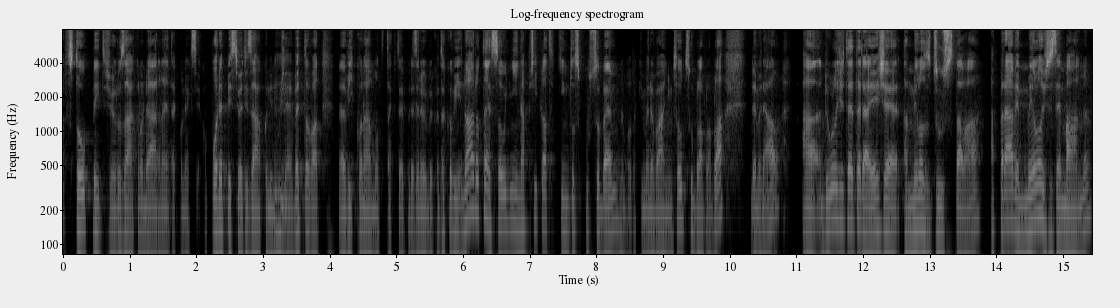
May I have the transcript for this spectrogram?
vstoupit, že do zákonodárné, tak on jak si jako podepisuje ty zákony, hmm. může vetovat, výkonná moc, tak to je prezident jako takový. No a do té soudní například tímto způsobem, nebo takým jmenováním soudců, bla, bla, bla, jdeme dál. A důležité teda je, že ta milost zůstala a právě Miloš Zeman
